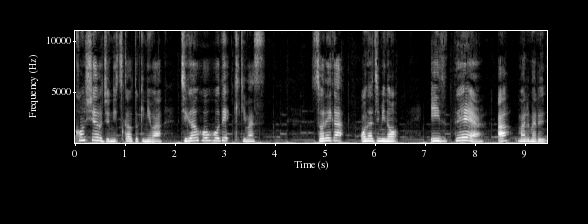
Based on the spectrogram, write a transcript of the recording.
コンシェルジュに使うときには違う方法で聞きます。それがおなじみの is there a 〇〇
